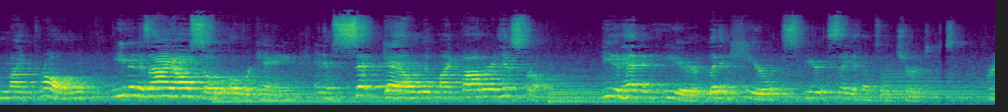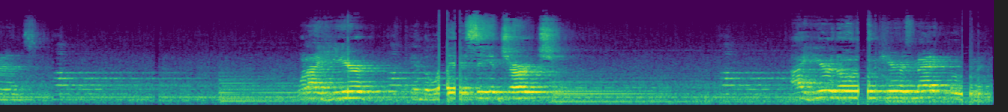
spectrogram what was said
in my throne, even as I also overcame, and am set down with my Father at his throne. He that hath an ear, let him hear what the Spirit saith unto the churches. Friends, what I hear in the Laodicean church I hear those in the charismatic movement,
